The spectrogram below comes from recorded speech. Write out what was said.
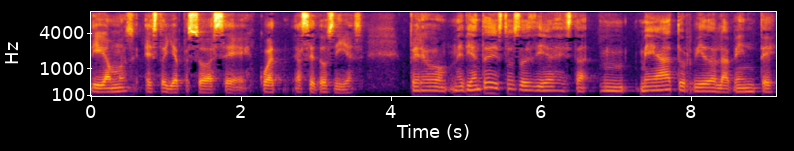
Digamos, esto ya pasó hace, hace dos días, pero mediante estos dos días está, mm, me ha aturbido la mente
